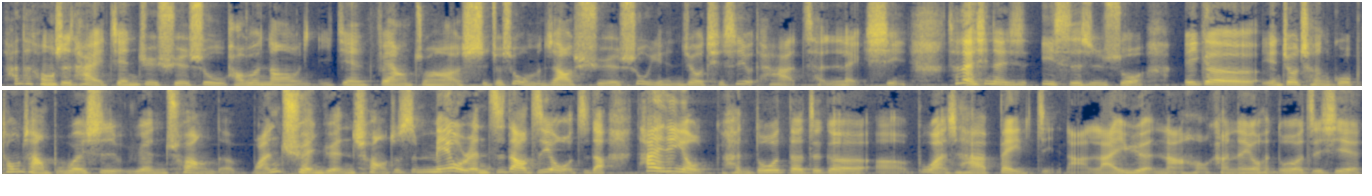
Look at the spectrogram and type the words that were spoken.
它的同时，它也兼具学术讨论中一件非常重要的事，就是我们知道学术研究其实有它的层累性。层累性的意思是说，一个研究成果通常不会是原创的，完全原创，就是没有人知道，只有我知道。它一定有很多的这个呃，不管是它的背景啊、来源呐，哈，可能有很多的这些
